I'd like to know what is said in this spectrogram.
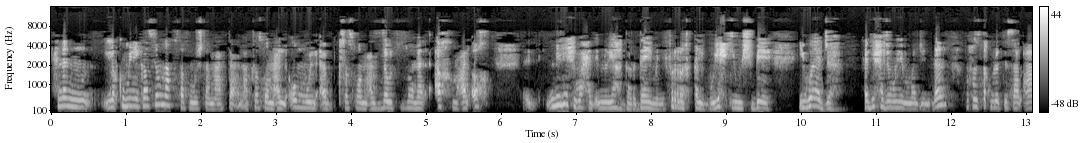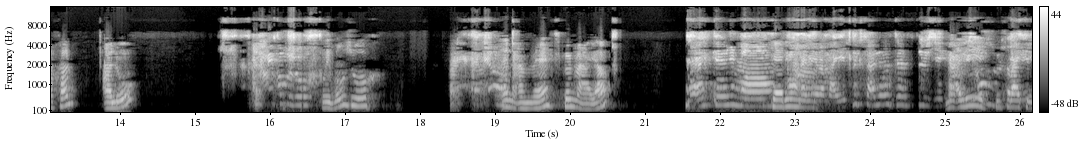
حنا la communication ناقصه في المجتمع تاعنا كسوا مع الأم والأب كسوا مع الزوج كسوا مع الأخ مع الأخت. مليح واحد إنه يهدر دائما يفرغ قلبه يحكي وش بيه يواجه هذه حاجة مهمة جدا. نروح نستقبل اتصال آخر. ألو؟ oui bonjour نعم شكون معايا؟ معاك كريمة. كريمة. أنا ما عيطلكش على وجه تجيك معليش، واش راكي؟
